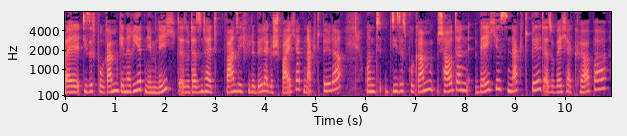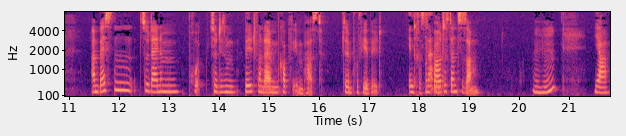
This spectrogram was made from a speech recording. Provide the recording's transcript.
Weil dieses Programm generiert nämlich, also da sind halt wahnsinnig viele Bilder gespeichert, Nacktbilder. Und dieses Programm schaut dann, welches Nacktbild, also welcher Körper am besten zu deinem, zu diesem Bild von deinem Kopf eben passt, zu dem Profilbild. Interessant. Und baut es dann zusammen. Mhm. Ja,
